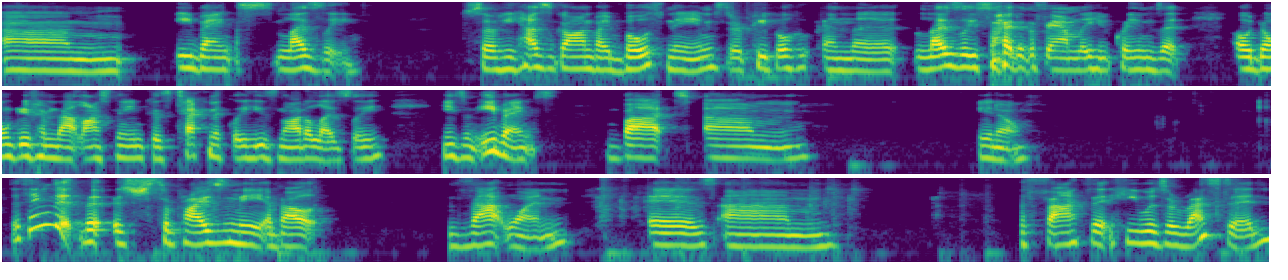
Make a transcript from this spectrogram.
um Ebanks Leslie. So he has gone by both names. There are people who, on the Leslie side of the family who claims that, oh, don't give him that last name because technically he's not a Leslie, he's an Ebanks. But um, you know, the thing that that is surprises me about that one is um, the fact that he was arrested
